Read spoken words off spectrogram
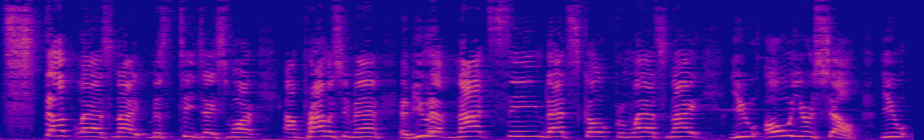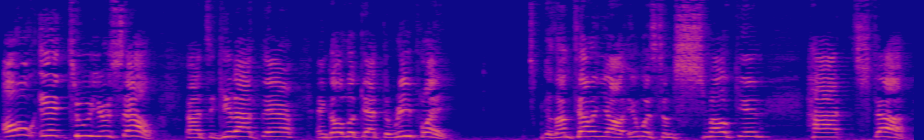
stuff last night, Mr. TJ Smart. I promise you, man, if you have not seen that scope from last night, you owe yourself, you owe it to yourself uh, to get out there and go look at the replay. Because I'm telling y'all, it was some smoking hot stuff.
